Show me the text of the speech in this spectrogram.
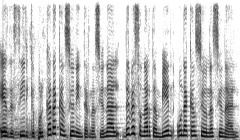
es decir, que por cada canción internacional debe sonar también una canción nacional.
